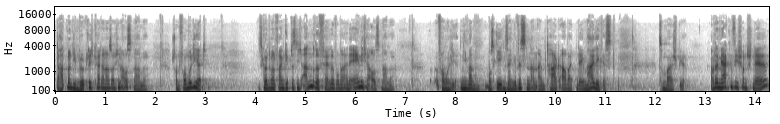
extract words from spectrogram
Da hat man die Möglichkeit einer solchen Ausnahme schon formuliert. Jetzt könnte man fragen, gibt es nicht andere Fälle, wo man eine ähnliche Ausnahme formuliert? Niemand muss gegen sein Gewissen an einem Tag arbeiten, der ihm heilig ist, zum Beispiel. Aber dann merken Sie schon schnell,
